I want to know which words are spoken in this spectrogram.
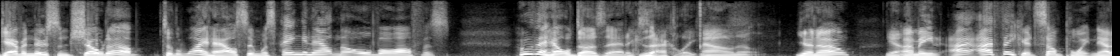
Gavin Newsom showed up to the White House and was hanging out in the Oval Office. Who the hell does that exactly? I don't know. You know? Yeah. I mean, I, I think at some point now,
